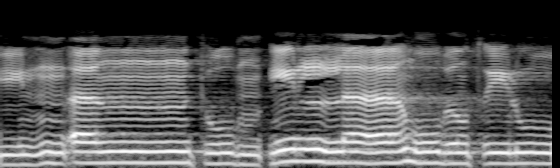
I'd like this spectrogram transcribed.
إِنْ أَنْتُمْ إِلَّا مُبْطِلُونَ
